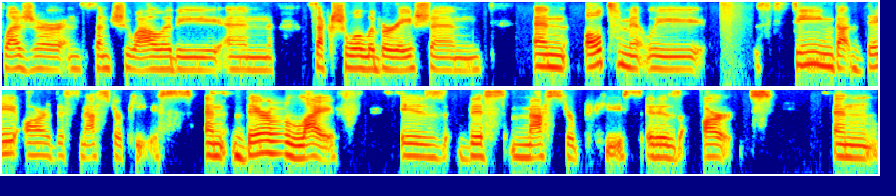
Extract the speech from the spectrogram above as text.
pleasure and sensuality and sexual liberation and ultimately seeing that they are this masterpiece and their life is this masterpiece. It is art. And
